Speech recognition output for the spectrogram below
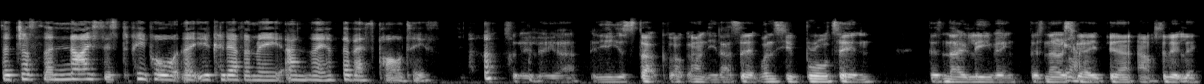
They're just the nicest people that you could ever meet, and they have the best parties. Absolutely, yeah. You're stuck, aren't you? That's it. Once you're brought in, there's no leaving. There's no escape. Yeah, yeah absolutely.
